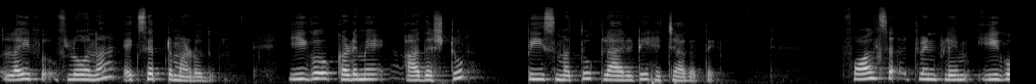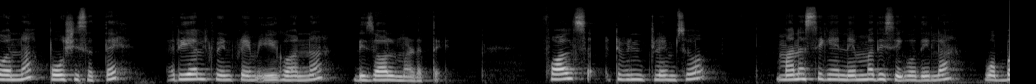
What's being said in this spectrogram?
ಲೈಫ್ ಫ್ಲೋನ ಎಕ್ಸೆಪ್ಟ್ ಮಾಡೋದು. ಈಗೋ ಕಡಿಮೆ ಆದಷ್ಟು ಪೀಸ್ ಮತ್ತು ಕ್ಲಾರಿಟಿ ಹೆಚ್ಚಾಗುತ್ತೆ. ಫಾಲ್ಸ್ ಟ್ವಿನ್ ಫ್ಲೇಮ್ ಈಗೋವನ್ನು ಪೋಷಿಸುತ್ತೆ. ರಿಯಲ್ ಟ್ವಿನ್ ಫ್ಲೇಮ್ ಈಗೋವನ್ನು ಡಿಸಾಲ್ವ್ ಮಾಡುತ್ತೆ. ಫಾಲ್ಸ್ ಟ್ವಿನ್ ಫ್ಲೇಮ್ಸು ಮನಸ್ಸಿಗೆ ನೆಮ್ಮದಿ ಸಿಗೋದಿಲ್ಲ. ಒಬ್ಬ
